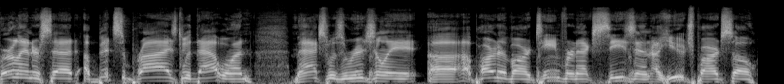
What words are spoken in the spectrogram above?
Verlander said, a bit surprised with that one. Max was originally uh, a part of our team for next season, a huge part. So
